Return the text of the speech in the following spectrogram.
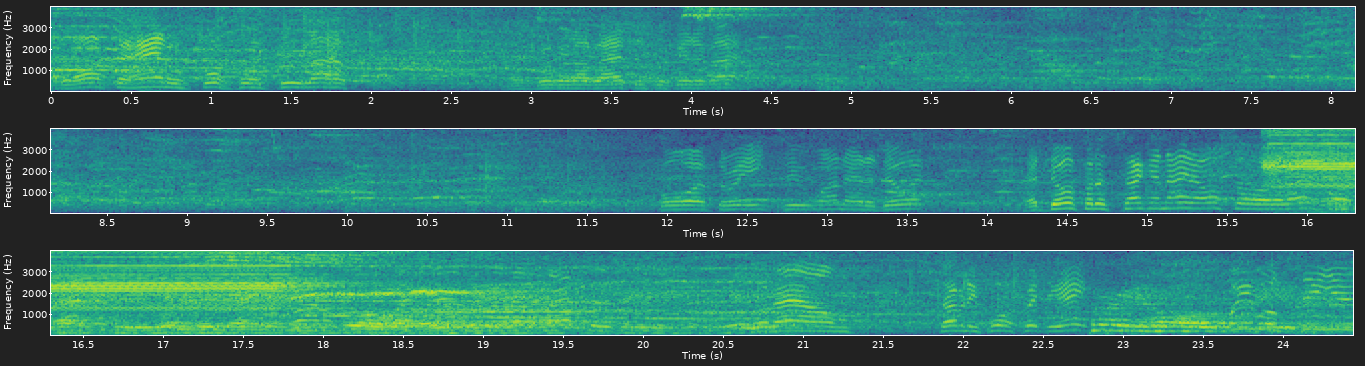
They lost the handle, 4.2 left. And Riverdale Baptist will get it back. Four, three, two, one. That'll do it. That'll do it for the second night also. the Go down 74-58. We will see you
